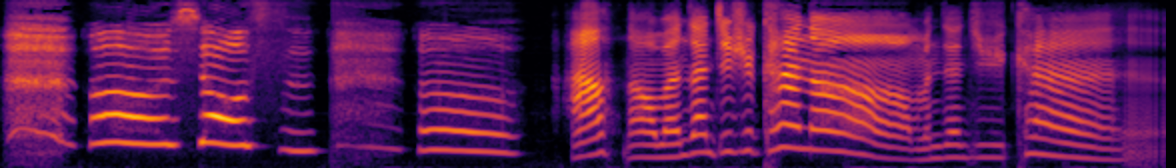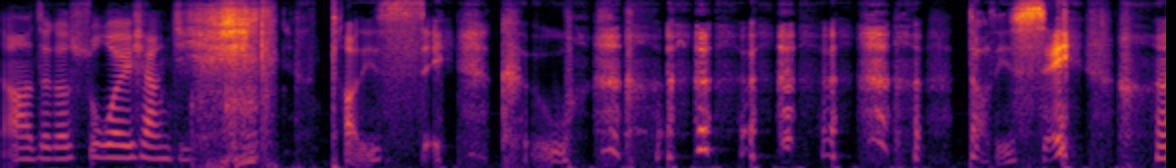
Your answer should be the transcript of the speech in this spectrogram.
啊，笑死！嗯。好，那我们再继续看呢。我们再继续看啊，这个数位相机到底谁？可恶！到底是谁？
